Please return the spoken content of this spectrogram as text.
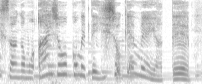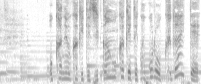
主さんがもう愛情を込めて一生懸命やってお金をかけて時間をかけて心を砕いて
